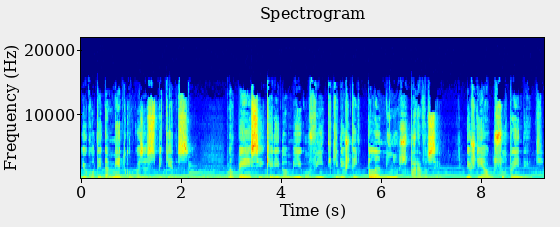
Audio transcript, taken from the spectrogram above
e o contentamento com coisas pequenas. Não pense, querido amigo ouvinte, que Deus tem planinhos para você. Deus tem algo surpreendente.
